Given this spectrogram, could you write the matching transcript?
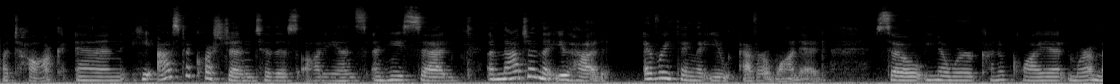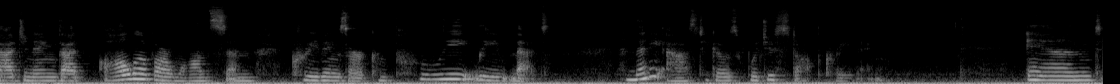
a talk, and he asked a question to this audience, and he said, "Imagine that you had everything that you ever wanted." So you know we're kind of quiet, and we're imagining that all of our wants and cravings are completely met. And then he asked, he goes, "Would you stop craving?" And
